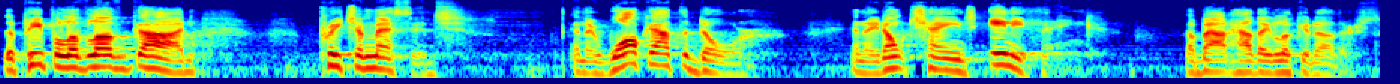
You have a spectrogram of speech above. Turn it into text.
the people of love God preach a message and they walk out the door and they don't change anything about how they look at others.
